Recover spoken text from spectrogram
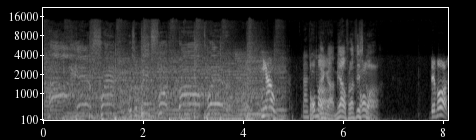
Miau. Francisco. Toma. Venga, miau, Francisco. Toma. De vos,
